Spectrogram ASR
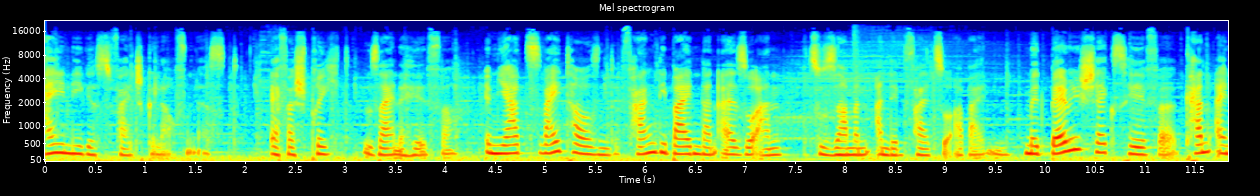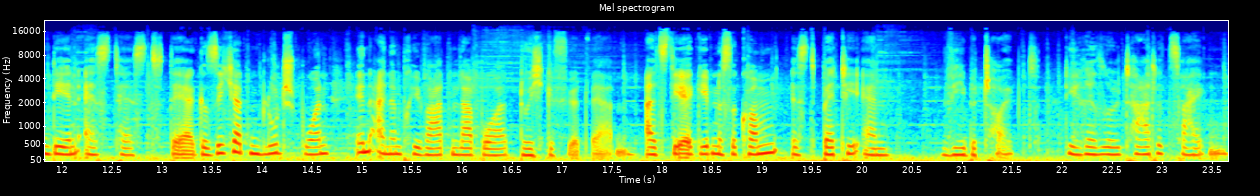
einiges falsch gelaufen ist. Er verspricht seine Hilfe. Im Jahr 2000 fangen die beiden dann also an, zusammen an dem Fall zu arbeiten. Mit Barry Shacks Hilfe kann ein DNS-Test der gesicherten Blutspuren in einem privaten Labor durchgeführt werden. Als die Ergebnisse kommen, ist Betty Ann wie betäubt. Die Resultate zeigen,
